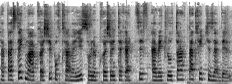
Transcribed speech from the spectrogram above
La Pastèque m'a approchée pour travailler sur le projet interactif avec l'auteur Patrick Isabelle.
